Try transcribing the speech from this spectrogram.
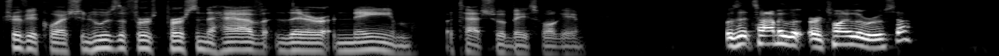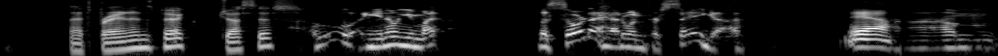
Trivia question: Who was the first person to have their name attached to a baseball game? Was it Tommy or Tony La Russa? That's Brandon's pick. Justus. Oh, you know, you might Lasorda had one for Sega. Yeah, Um,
